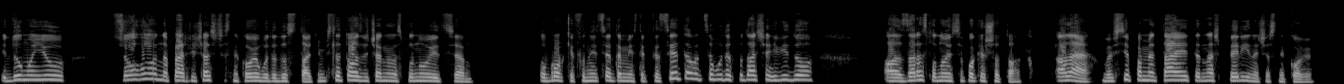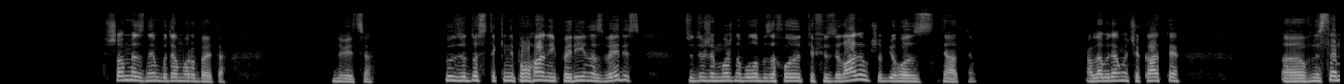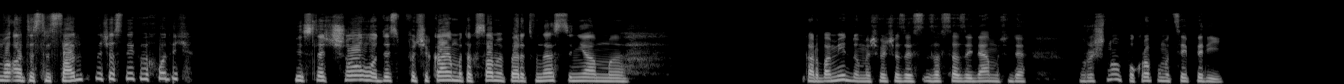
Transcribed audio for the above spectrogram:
І думаю, цього на перший час часниковий буде достатньо. Після того, звичайно, у нас планується обробки фунгіцидами і інсектицидами, це буде в подальших відео. Але зараз планується поки що так. Але ви всі пам'ятаєте наш пирій на часникові. Що ми з ним будемо робити? Дивіться, тут вже досить таки непоганий пирій у нас виріс. Сюди вже можна було б заходити фюзеладом, щоб його зняти. Але будемо чекати. Е, внесемо антистресант на часник виходить. Після чого десь почекаємо так само перед внесенням е, карбаміду. Ми швидше за, все зайдемо сюди вручну, покропимо цей пирій.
